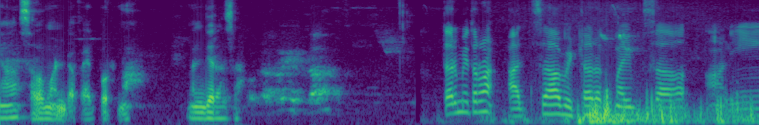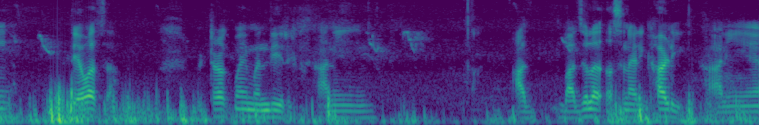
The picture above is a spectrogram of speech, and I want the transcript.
हा सभा मंडप आहे पूर्ण मंदिराचा. तर मित्रांनो आजचा विठ्ठल रखमाईचा आणि देवाचा विठ्ठल रखमाई मंदिर आणि आज बाजूला असणारी खाडी आणि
